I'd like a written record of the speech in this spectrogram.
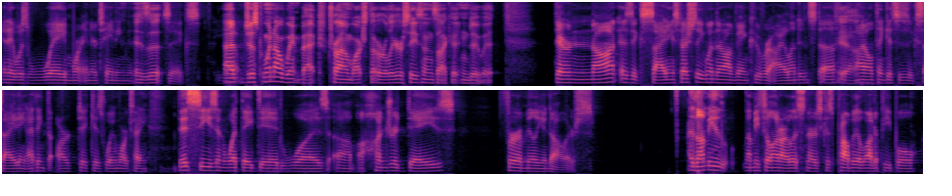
and it was way more entertaining than Is season it? six. I just when I went back to try and watch the earlier seasons, I couldn't do it. they're not as exciting, especially when they're on Vancouver Island and stuff. Yeah. I don't think it's as exciting. I think the Arctic is way more exciting. This season, what they did was um, a hundred days for a million dollars. And let me let me fill in our listeners because probably a lot of people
